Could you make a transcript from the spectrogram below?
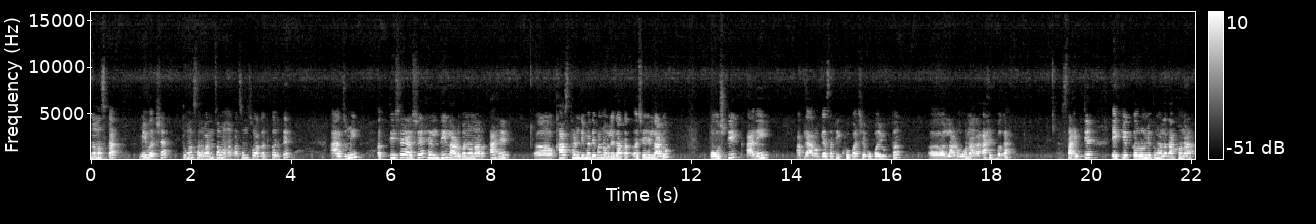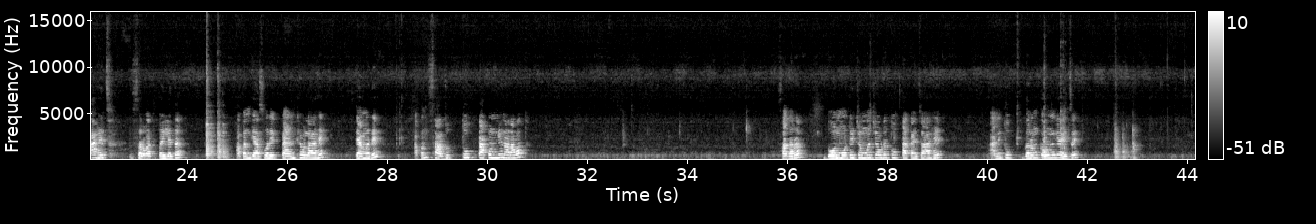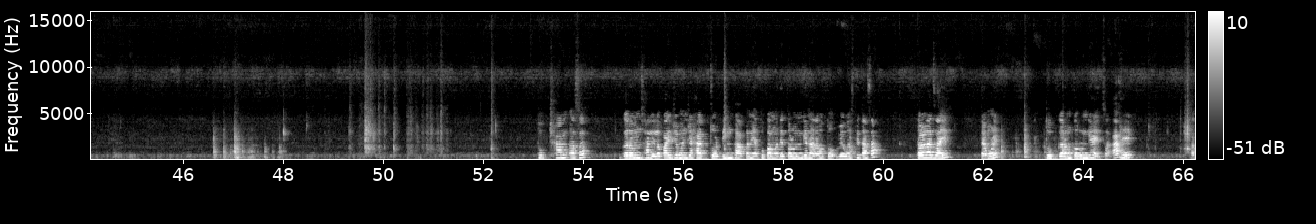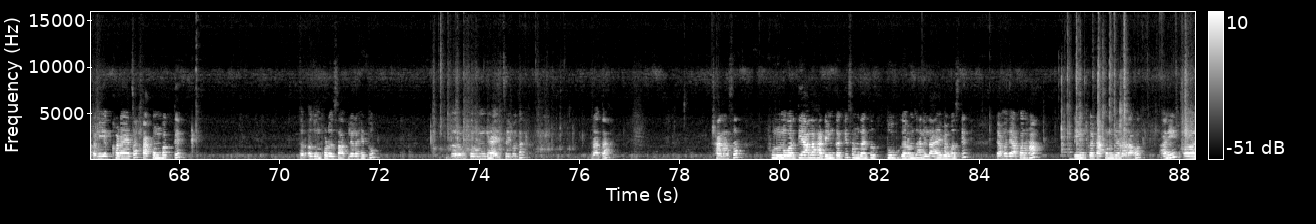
नमस्कार मी वर्षा. तुम्हा सर्वांचं मनापासून स्वागत करते. आज मी अतिशय असे हेल्दी लाडू बनवणार आहे. खास थंडीमध्ये बनवले जातात असे हे लाडू. पौष्टिक आणि आपल्या आरोग्यासाठी खूप असे उपयुक्त लाडू होणार आहेत बघा. साहित्य एक एक करून मी तुम्हाला दाखवणार आहेच. सर्वात पहिले तर आपण गॅसवर एक पॅन ठेवला आहे. त्यामध्ये आपण साजूक तूप टाकून घेणार आहोत. साधारण दोन मोठे चम्मच एवढं तूप टाकायचं आहे. आणि तूप गरम करून घ्यायचंय तूप छान असं गरम झालेलं पाहिजे म्हणजे हा जो डिंका आपण या तुपामध्ये तळून घेणार आहोत तो व्यवस्थित असा तळला जाईल. त्यामुळे तूप गरम करून घ्यायचं आहे. आता मी एक खडा याचा टाकून बघते. तर अजून थोडंसं आपल्याला हे तूप गरम करून घ्यायचं आहे बघा. तर आता छान असं फुलून वरती आला हा डिंक की समजायचं तूप गरम झालेला आहे व्यवस्थित. त्यामध्ये आपण हा डिंक टाकून घेणार आहोत. आणि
